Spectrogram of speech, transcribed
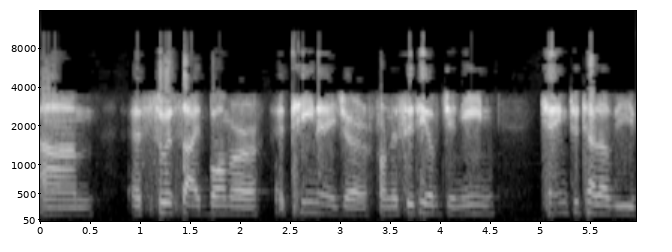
um, a suicide bomber, a teenager from the city of Jenin, came to Tel Aviv.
